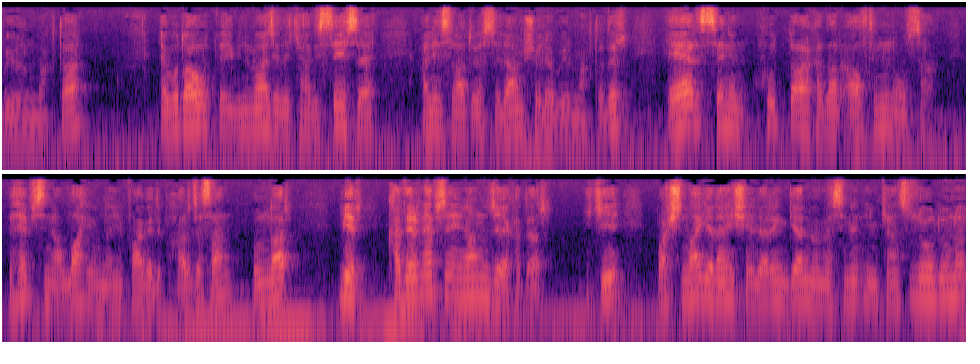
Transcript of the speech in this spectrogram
buyurulmakta. Ebu Davud ve İbn-i Mace'deki hadiste ise aleyhissalatü vesselam şöyle buyurmaktadır. Eğer senin Hud dağı kadar altının olsa ve hepsini Allah yoluna infak edip harcasan bunlar bir, kaderin hepsine inanıncaya kadar iki, başına gelen şeylerin gelmemesinin imkansız olduğunu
